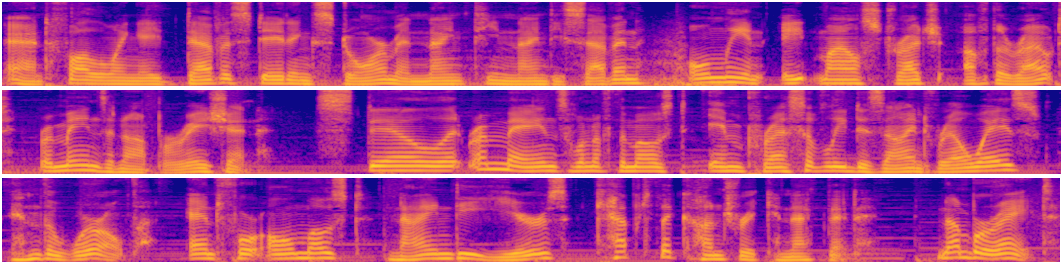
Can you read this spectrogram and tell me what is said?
and following a devastating storm in 1997, only an 8 mile stretch of the route remains in operation. Still, it remains one of the most impressively designed railways in the world, and for almost 90 years kept the country connected. Number 8.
